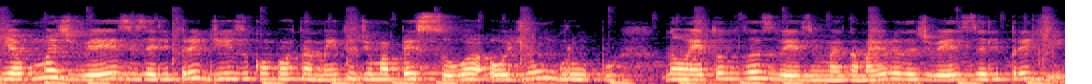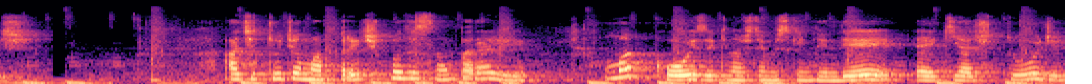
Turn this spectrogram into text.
e algumas vezes ele prediz o comportamento de uma pessoa ou de um grupo. Não é todas as vezes, mas na maioria das vezes ele prediz. Atitude é uma predisposição para agir. Uma coisa que nós temos que entender é que a atitude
